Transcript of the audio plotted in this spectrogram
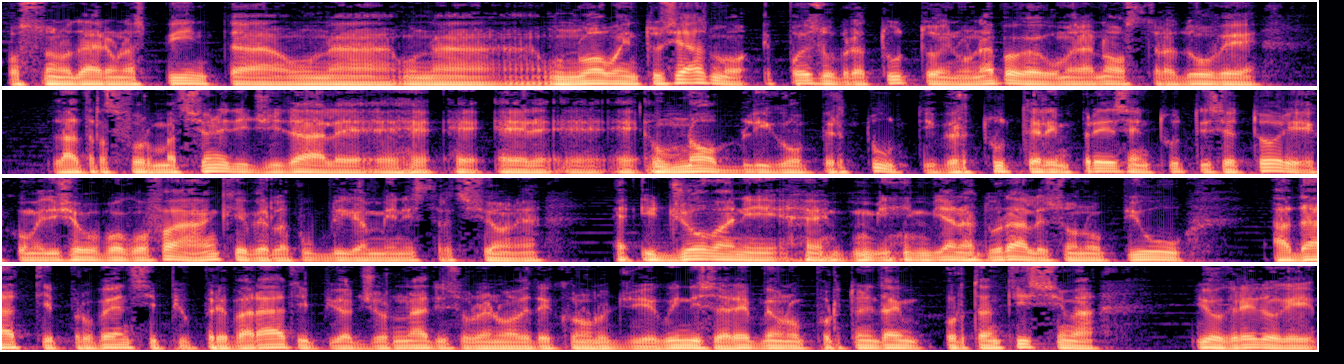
possono dare una spinta, una, una, un nuovo entusiasmo e poi soprattutto in un'epoca come la nostra dove la trasformazione digitale è, è, è, è, un obbligo per tutti, per tutte le imprese, in tutti i settori e come dicevo poco fa anche per la pubblica amministrazione. Eh, I giovani eh, in via naturale sono più adatti e propensi, più preparati, più aggiornati sulle nuove tecnologie, quindi sarebbe un'opportunità importantissima. Io credo che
